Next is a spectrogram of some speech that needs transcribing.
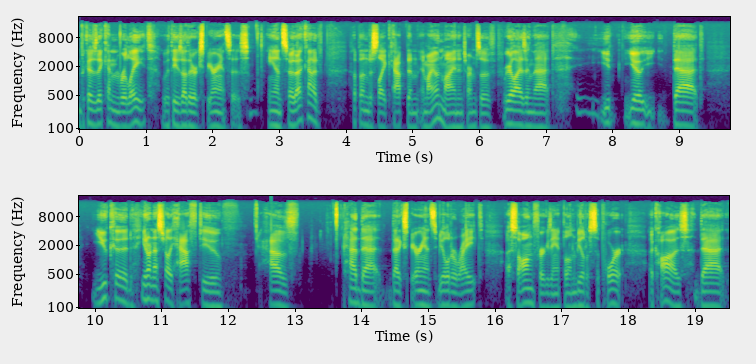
because they can relate with these other experiences. And so that kind of something just like tapped in, in my own mind in terms of realizing that you you know, that you could you don't necessarily have to have had that that experience to be able to write a song, for example, and be able to support a cause that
